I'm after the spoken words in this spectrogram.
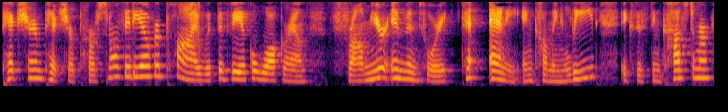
picture in picture personal video reply with the vehicle walkaround from your inventory to any incoming lead, existing customer,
